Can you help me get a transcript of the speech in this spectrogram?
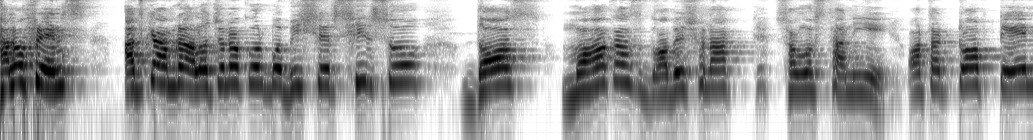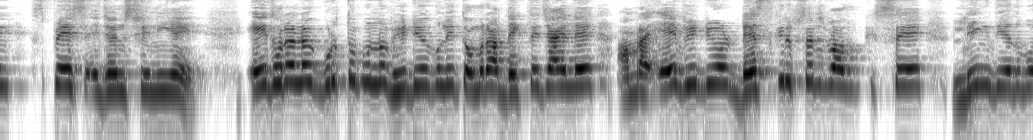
হ্যালো ফ্রেন্ডস, আজকে আমরা আলোচনা করব বিশ্বের শীর্ষ দশ মহাকাশ গবেষণা সংস্থা নিয়ে, অর্থাৎ টপ টেন স্পেস এজেন্সি নিয়ে। এই ধরনের গুরুত্বপূর্ণ ভিডিওগুলি তোমরা দেখতে চাইলে আমরা এই ভিডিওর ডেসক্রিপশন বক্সে লিঙ্ক দিয়ে দেবো,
